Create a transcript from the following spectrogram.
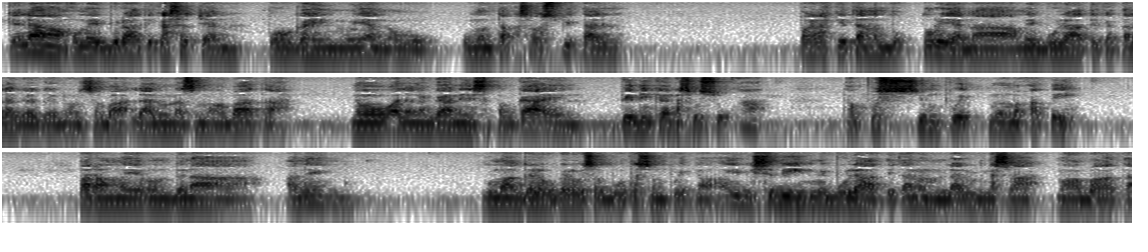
Kailangan kung may bulati ka sa tiyan, purgahin mo yan o pumunta ka sa ospital. Pag nakita ng doktor yan na may bulati ka talaga, ganun sa, lalo na sa mga bata, nawawala ng gana sa pagkain, pwede ka nasusuka. Tapos yung puwit mo makati. Parang mayroon doon na, ano yung gumagalaw-galaw sa butas ng puwit. Ang ibig sabihin may bulati ka nun, lalo na sa mga bata,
